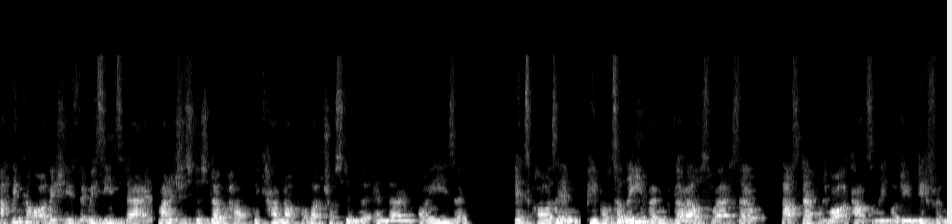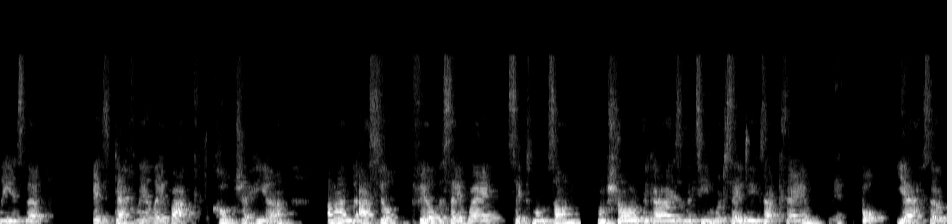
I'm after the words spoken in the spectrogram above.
I think a lot of issues that we see today, managers just don't have, they cannot put that trust in the, in their employees, and it's causing people to leave and go elsewhere. So that's definitely what accounts and legal do differently. Is that it's definitely a laid back culture here, and I still feel the same way six months on. I'm sure the guys and the team would say the exact same. Yeah. But yeah, so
